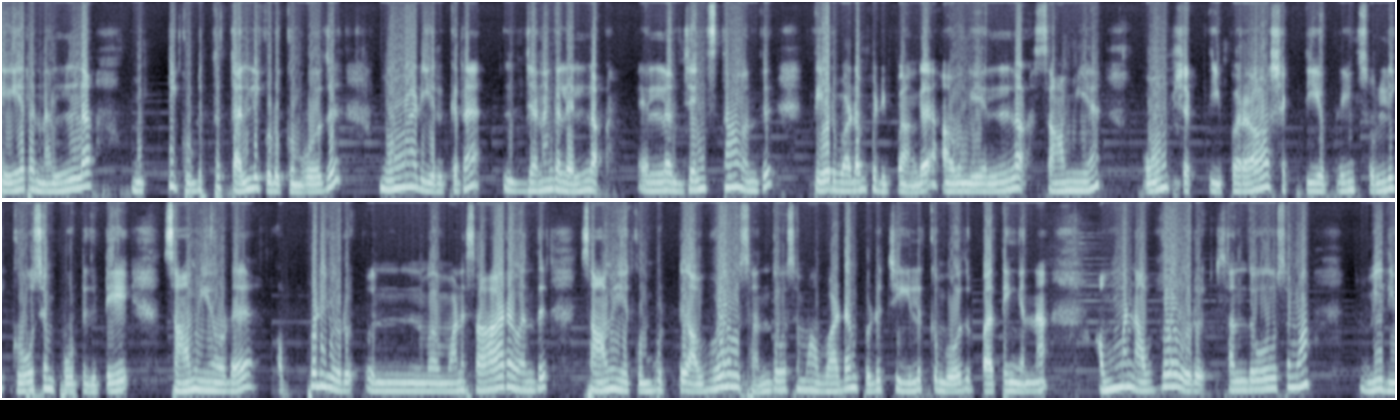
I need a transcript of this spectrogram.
தேரை நல்லா முட்டி கொடுத்து தள்ளி கொடுக்கும்போது முன்னாடி இருக்கிற ஜனங்கள் எல்லாம் எல்லாம் ஜென்ஸ் தான் வந்து தேர் வடம் பிடிப்பாங்க. அவங்க எல்லாம் சாமியை ஓம் சக்தி பராசக்தி அப்படின்னு சொல்லி கோஷம் போட்டுக்கிட்டே சாமியோட அப்படி ஒரு மனசார வந்து சாமியை கும்பிட்டு அவ்வளவு சந்தோஷமாக வடம் பிடிச்சி இழுக்கும்போது பார்த்திங்கன்னா அம்மன் அவ்வளோ ஒரு சந்தோஷமாக வீதி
